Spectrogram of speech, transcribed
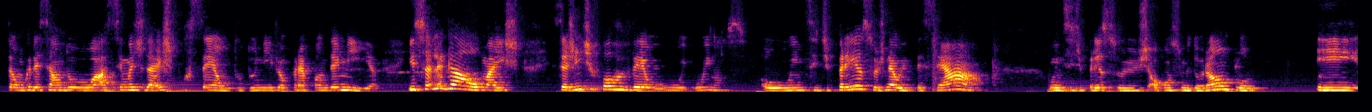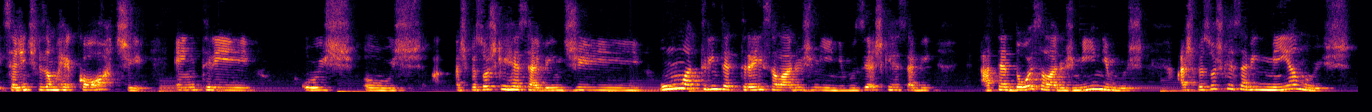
estão crescendo acima de 10% do nível pré-pandemia. Isso é legal, mas se a gente for ver o, o, o, índice de preços, né, o IPCA, o índice de preços ao consumidor amplo, e se a gente fizer um recorte entre os, os, as pessoas que recebem de 1 a 33 salários mínimos e as que recebem até dois salários mínimos, as pessoas que recebem menos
